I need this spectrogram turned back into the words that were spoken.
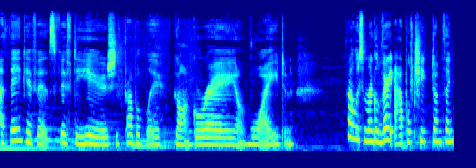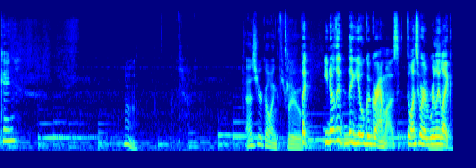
I think if it's 50 years, she's probably gone gray and white and probably some wrinkles. Very apple cheeked, I'm thinking. Hmm. As you're going through, But you know the, the yoga grandmas? The ones who are really like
